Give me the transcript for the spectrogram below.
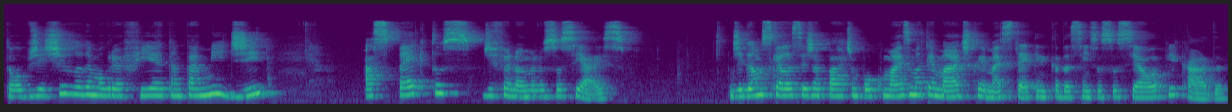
Então o objetivo da demografia é tentar medir aspectos de fenômenos sociais. Digamos que ela seja a parte um pouco mais matemática e mais técnica da ciência social aplicada.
